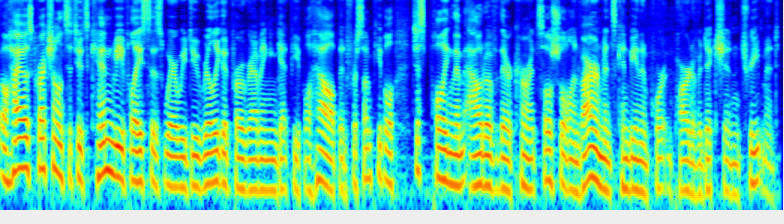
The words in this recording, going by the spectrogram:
Ohio's correctional institutes can be places where we do really good programming and get people help. And for some people, just pulling them out of their current social environments can be an important part of addiction treatment.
